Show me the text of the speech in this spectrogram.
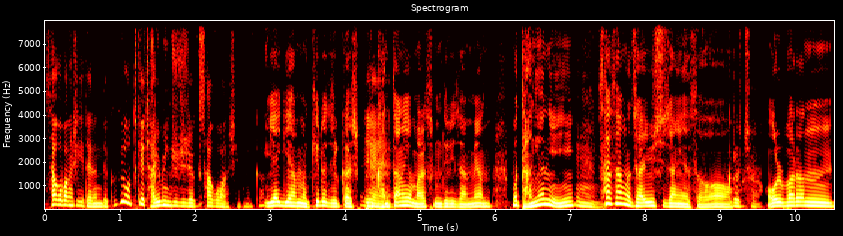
사고 방식이 되는데 그게 어떻게 자유민주주의적 사고 방식입니까? 이야기하면 길어질까 싶어서 예. 간단하게 말씀드리자면 뭐 당연히 음. 사상의 자유시장에서 그렇죠. 올바른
